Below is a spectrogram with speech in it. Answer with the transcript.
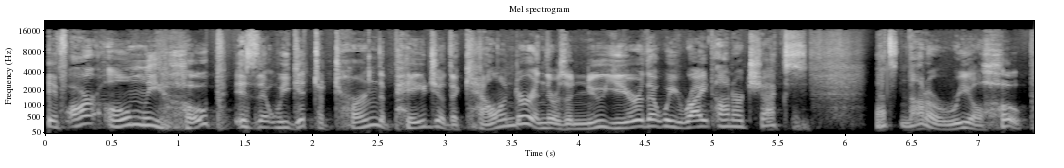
If our only hope is that we get to turn the page of the calendar and there's a new year that we write on our checks, that's not a real hope.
